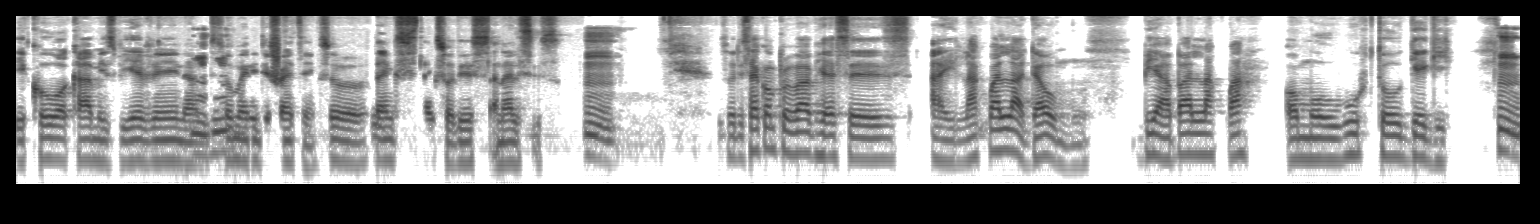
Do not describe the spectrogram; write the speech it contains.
a co-worker misbehaving and Mhm. so many different things. So thanks, thanks for this analysis. Mm. So the second proverb here says, "Àìlápá làdá òmù, bí a bá lápá, ọmọ owú tó gégi." Hmm.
